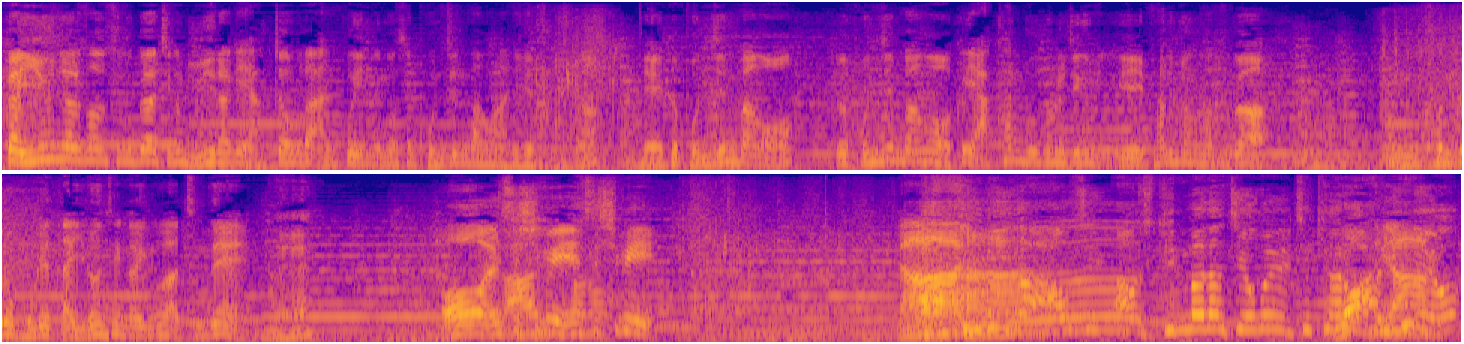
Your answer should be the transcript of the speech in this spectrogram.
그러니까 이윤열 선수가 지금 유일하게 약점으로 안고 있는 것은 본진 방어 아니겠습니까? 예, 그 본진 방어, 그 본진 방어, 그 약한 부분을 지금 이 변은정 선수가 음, 건드려 보겠다 이런 생각인 것 같은데, 네. 어 아, SCB 이거 바로- SCB 야, 아, 이거 아웃시, 아웃시 뒷마당 지역을 체크하러 와, 왔는데요.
